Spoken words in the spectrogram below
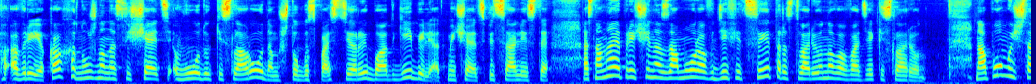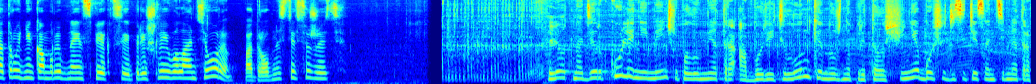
В реках нужно насыщать воду кислородом, чтобы спасти рыбу от гибели, отмечают специалисты. Основная причина заморов – дефицит растворенного в воде кислорода. На помощь сотрудникам рыбной инспекции пришли волонтеры. Подробности в сюжете. Лед на Деркуле не меньше полуметра, а бурить лунки нужно при толщине больше 10 сантиметров.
